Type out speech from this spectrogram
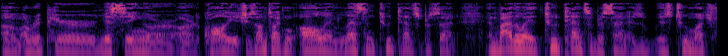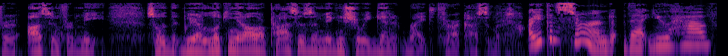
um, a repair missing or, or quality issues. I'm talking all in less than two tenths of percent. And by the way, two tenths of percent is is too much for us and for me. So we are looking at all our processes and making sure we get it right for our customers. Are you concerned that you have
